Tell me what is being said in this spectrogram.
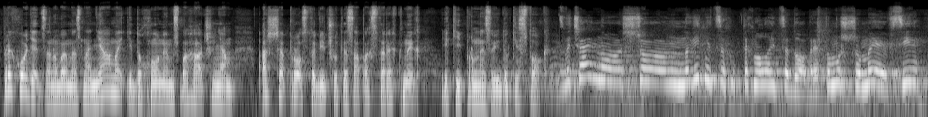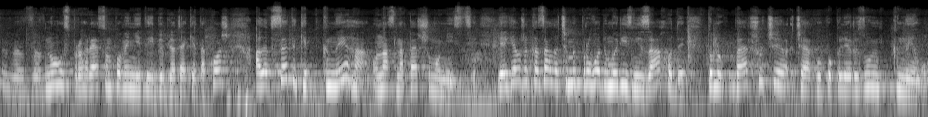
приходять за новими знаннями і духовним збагаченням, а ще просто відчути запах старих книг, який пронизує до кісток. Звичайно, що новітні технології це добре, тому що ми всі в- ногу з прогресом повинні йти, і бібліотеки також. Але все-таки книга у нас на першому місці. І як я вже казала, чи ми проводимо різні заходи, то ми в першу чергу популяризуємо книгу.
